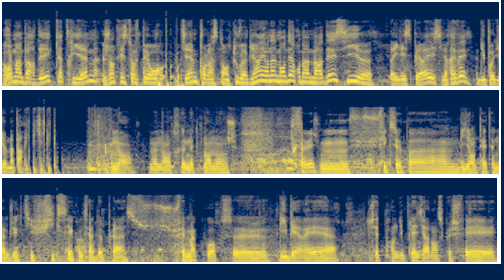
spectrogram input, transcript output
Romain Bardet, quatrième. Jean-Christophe Perrault, huitième. Pour l'instant, tout va bien. Et on a demandé à Romain Bardet si bah, il espérait et s'il rêvait du podium à Paris. Non, non, non, très honnêtement, non. Vous savez, je me fixe pas un billet en tête, un objectif fixé comme ça de place. Je fais ma course, euh, libérée. Euh, J'essaie de prendre du plaisir dans ce que je fais.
